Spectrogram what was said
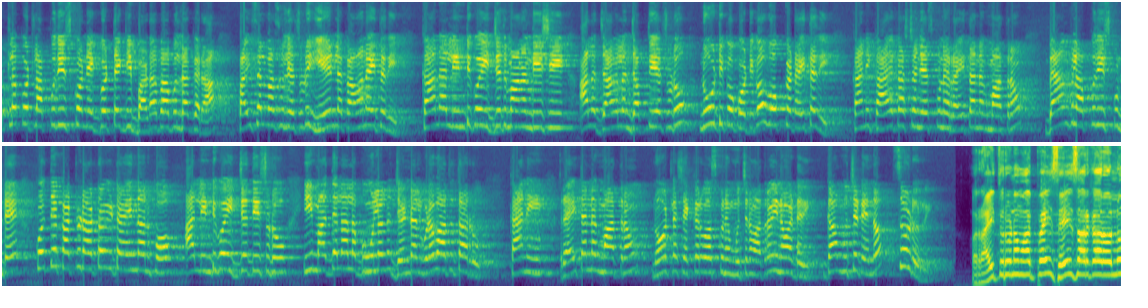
కోట్ల కోట్ల అప్పు తీసుకొని ఎగ్గొట్టే ఈ బడాబాబుల దగ్గర పైసలు వసూలు చేసుడు ఏండ్ల అవుతుంది కానీ వాళ్ళ ఇంటికో ఇజ్జత్ మానం తీసి వాళ్ళ జాగలను జప్తు చేసుడు నూటికో కోటికో ఒక్కటవుతుంది కానీ కాయ కష్టం చేసుకునే రైతన్నకు మాత్రం బ్యాంకులు అప్పు తీసుకుంటే కొద్దిగా కట్టుడు అటో ఇటో అయిందనుకో వాళ్ళ ఇంటికో ఇజ్జత్ తీసుడు ఈ మధ్యలో వాళ్ళ భూములలో జెండాలు కూడా వాతుతారు. కానీ రైతన్నకు మాత్రం నోట్ల చక్కెర పోసుకునే ముచ్చట మాత్రం వినబడ్డది. గా ముచ్చటేందో చూడుర్రి. రైతు రుణమాఫీపై సేయి సర్కార్ వాళ్ళు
